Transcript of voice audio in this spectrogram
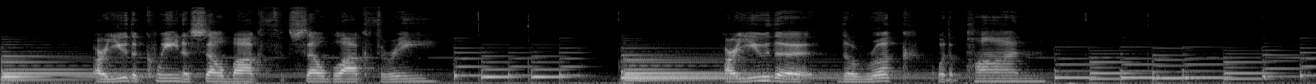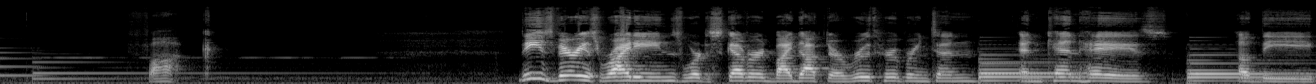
Are you the queen of cell block, cell block 3? Are you the the rook or the pawn? Fuck. These various writings were discovered by Dr. Ruth Hubrington and Ken Hayes of the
